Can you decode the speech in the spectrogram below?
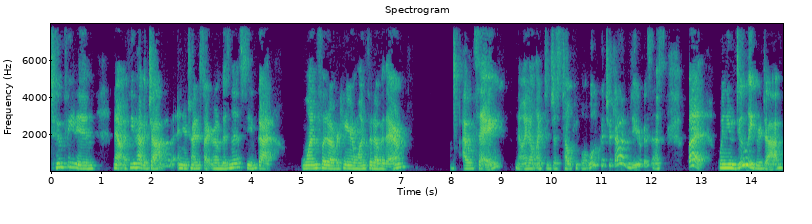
two feet in. Now, if you have a job and you're trying to start your own business, so you've got one foot over here and one foot over there, I would say, now I don't like to just tell people, well, quit your job and do your business. But when you do leave your job,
